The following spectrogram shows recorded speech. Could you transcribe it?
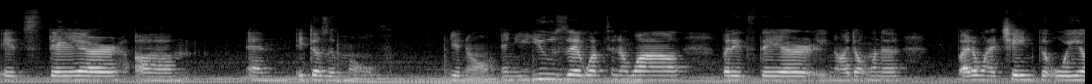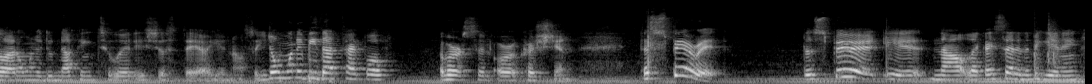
it's there um, and it doesn't move you know and you use it once in a while but it's there you know I don't want to I don't want to change the oil I don't want to do nothing to it it's just there you know. So you don't want to be that type of a person or a Christian. The spirit the spirit is now like i said in the beginning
